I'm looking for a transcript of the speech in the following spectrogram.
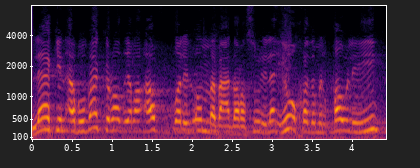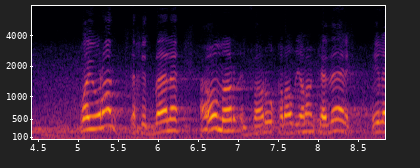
لكن أبو بكر رضي الله أفضل الأمة بعد رسول الله يؤخذ من قوله ويرد. أخذ بالك. عمر الفاروق رضي الله عنه كذلك. إلى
